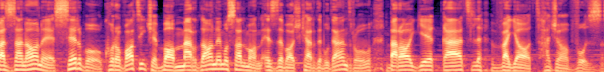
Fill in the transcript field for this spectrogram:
و زنان سرب و کرواتی که با مردان مسلمان ازدواج کرده بودند رو برای قتل و یا تجاوز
